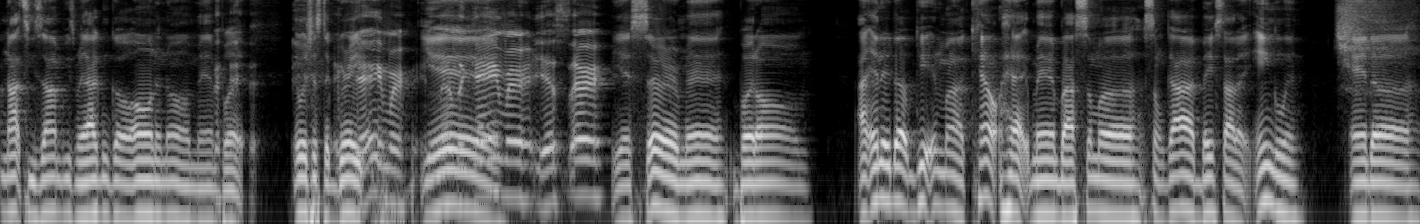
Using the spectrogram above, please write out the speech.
Nazi zombies, man. I can go on and on, man. But it was just a great gamer. Yeah. Gamer. Yes, sir. Yes, sir, man. But um, I ended up getting my account hacked, man, by some uh some guy based out of England, and uh,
